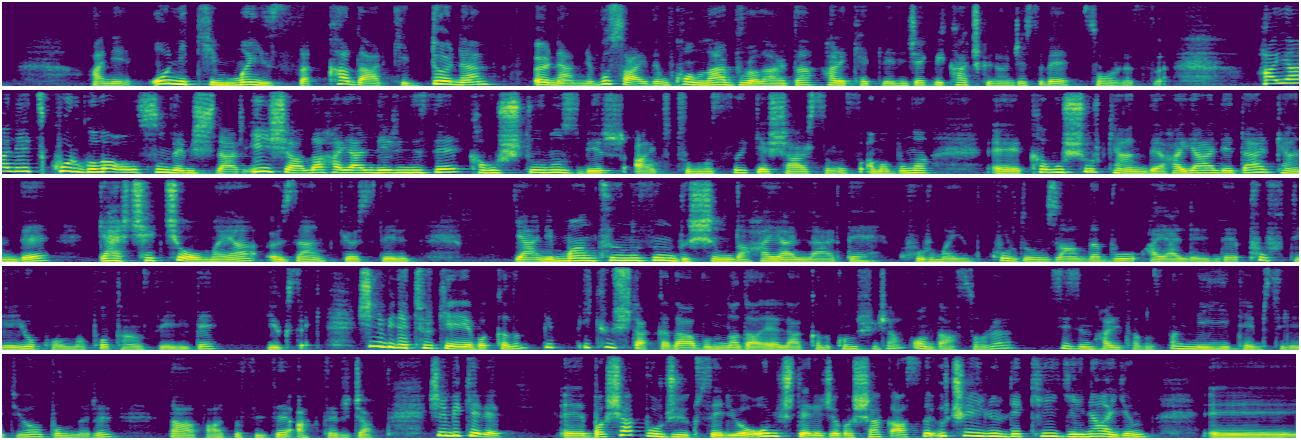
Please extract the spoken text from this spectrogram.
hani 12 Mayıs'a kadar ki dönem önemli. Bu saydığım konular buralarda hareketlenecek birkaç gün öncesi ve sonrası. Hayalet kurgula olsun demişler. İnşallah hayallerinize kavuştuğunuz bir ay tutulması yaşarsınız. Ama buna e, kavuşurken de hayal ederken de gerçekçi olmaya özen gösterin. Yani mantığınızın dışında hayallerde kurmayın. Kurduğunuz anda bu hayallerinde puf diye yok olma potansiyeli de yüksek. Şimdi bir de Türkiye'ye bakalım. Bir 2-3 dakika daha bununla da alakalı konuşacağım. Ondan sonra sizin haritanızda neyi temsil ediyor bunları daha fazla size aktaracağım. Şimdi bir kere Ee, Başak Burcu yükseliyor. 13 derece Başak. Aslında 3 Eylül'deki yeni ayın e,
